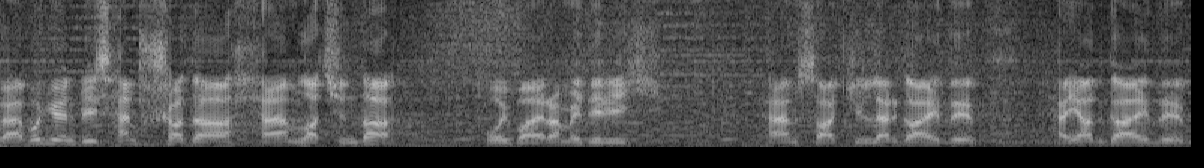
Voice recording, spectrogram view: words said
Və bu gün biz həm Şuşada, həm Laçında toy bayram edirik. Həm sakinlər qayıdıb, həyat qayıdıb.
